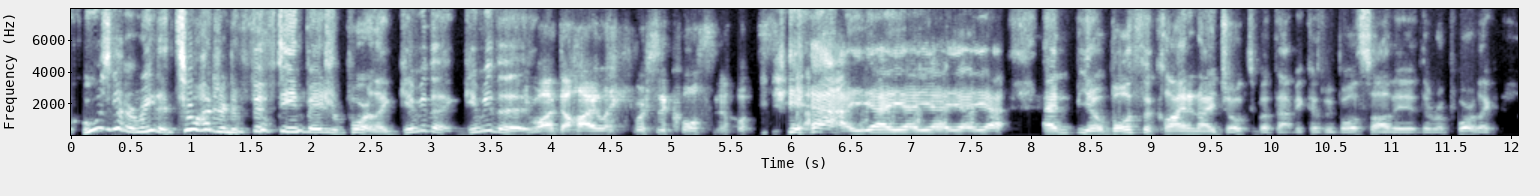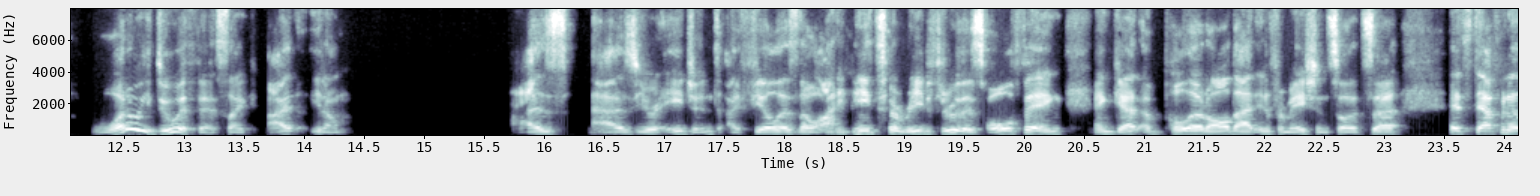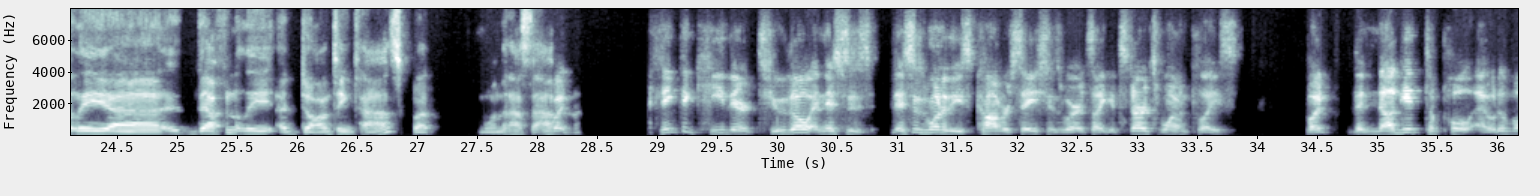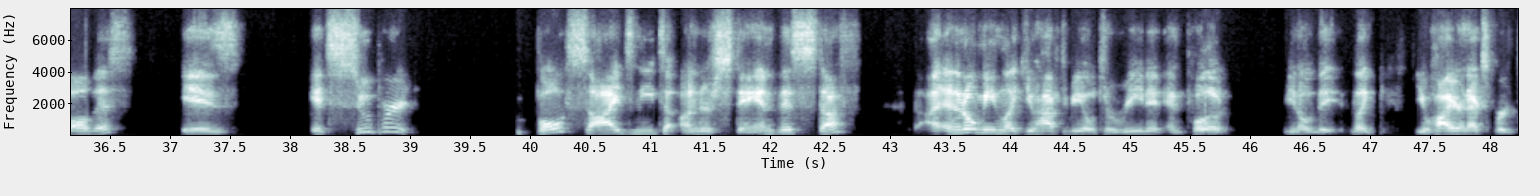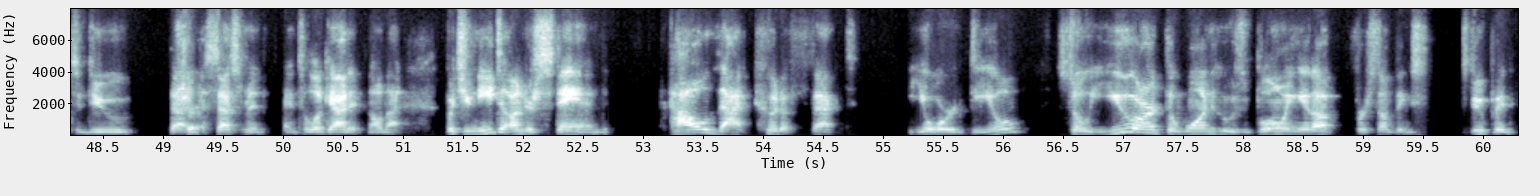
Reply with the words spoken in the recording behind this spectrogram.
who's gonna read a 215 page report? Like, give me the give me the You want the highlight? Where's the Coles Notes? yeah, yeah, yeah, yeah, yeah, yeah. And you know, both the client and I joked about that because we both saw the the report. Like, what do we do with this? Like, I, you know, as as your agent, I feel as though I need to read through this whole thing and get a pull out all that information. So it's uh it's definitely uh definitely a daunting task, but one that has to happen. But- I think the key there too, though, and this is this is one of these conversations where it's like it starts one place, but the nugget to pull out of all this is it's super. Both sides need to understand this stuff, and I don't mean like you have to be able to read it and pull out, you know, the like you hire an expert to do that Sure. assessment and to look at it and all that, but you need to understand how that could affect your deal so you aren't the one who's blowing it up for something stupid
